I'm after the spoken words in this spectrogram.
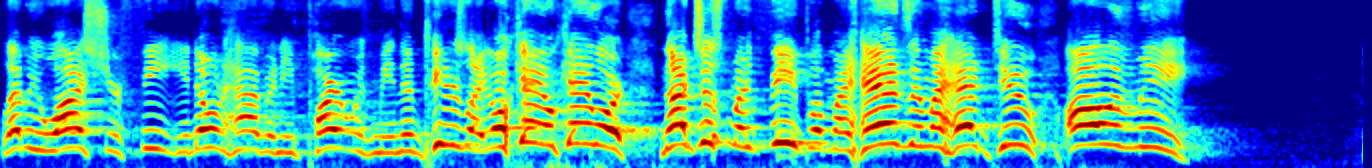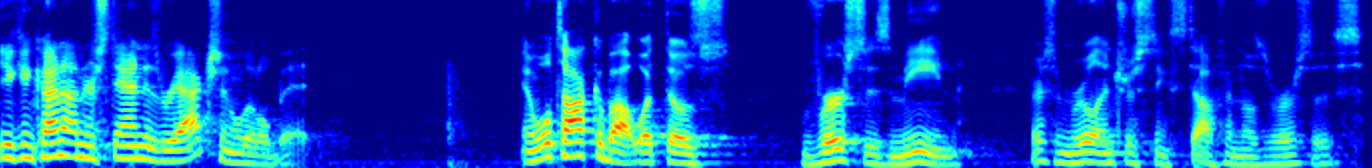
let me wash your feet, you don't have any part with me. And then Peter's like, okay, okay, Lord, not just my feet, but my hands and my head too, all of me. You can kind of understand his reaction a little bit. And we'll talk about what those verses mean. There's some real interesting stuff in those verses.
